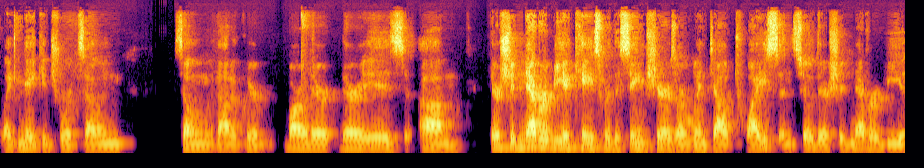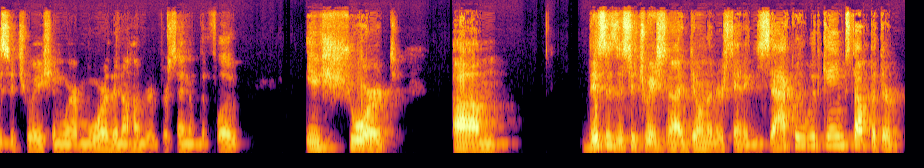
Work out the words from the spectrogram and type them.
like naked short selling selling without a clear borrow. There, there is, um, there should never be a case where the same shares are lent out twice, and so there should never be a situation where more than 100% of the float is short. Um, this is a situation I don't understand exactly with GameStop, but there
